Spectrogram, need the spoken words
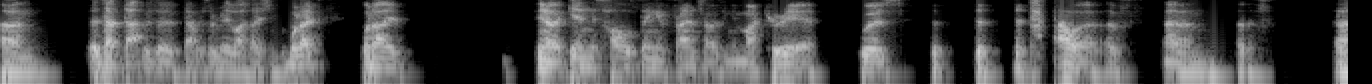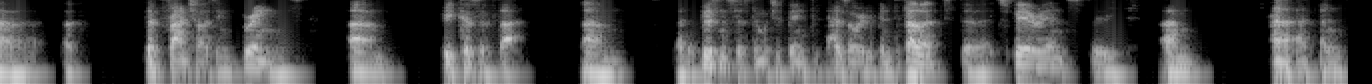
Um, that that was a that was a realization. But what I what I you know again this whole thing of franchising in my career was the the, the power of um, of uh, of that franchising brings um, because of that um, the business system which has been has already been developed, the experience, the um, uh, and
